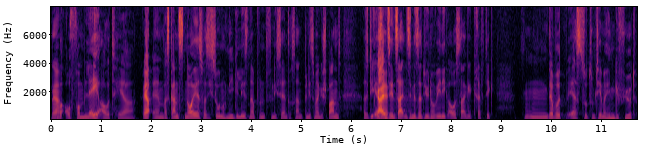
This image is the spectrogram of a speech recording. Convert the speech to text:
Ja. Aber auch vom Layout her. Ja. Ähm, was ganz Neues, was ich so noch nie gelesen habe und finde ich sehr interessant. Bin jetzt mal gespannt. Also die Geil. ersten zehn Seiten sind jetzt natürlich noch wenig aussagekräftig. Hm, Da wird erst so zum Thema hingeführt.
